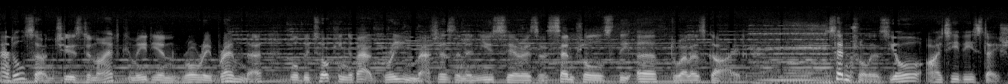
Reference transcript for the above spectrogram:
And also on Tuesday night, comedian Rory Bremner will be talking about green matters in a new series of Central's The Earth Dweller's Guide. Central is your ITV station.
